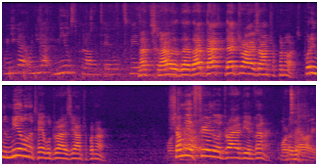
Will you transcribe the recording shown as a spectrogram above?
when you got when you got meals put on the table, it's amazing. That's, what that, that, that, that drives entrepreneurs. Putting the meal on the table drives the entrepreneur. Show me a fear that would drive the inventor. Or the- Mortality.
